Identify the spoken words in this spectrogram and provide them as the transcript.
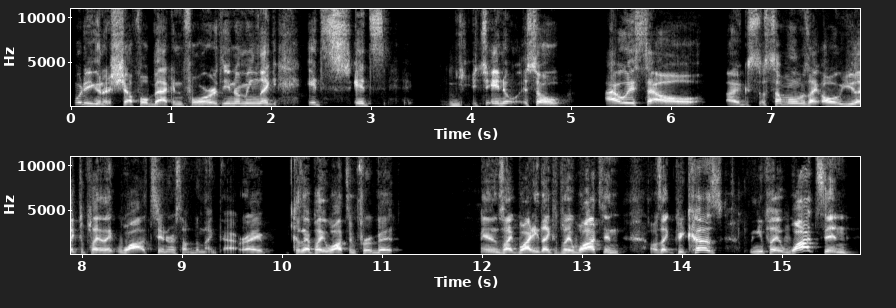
what are you gonna shuffle back and forth? You know what I mean? Like, it's it's, it's you know. So I always tell like so someone was like, "Oh, you like to play like Wattson or something like that, right?" Because I played Wattson for a bit, and it's like, "Why do you like to play Wattson?" I was like, "Because when you play Wattson,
